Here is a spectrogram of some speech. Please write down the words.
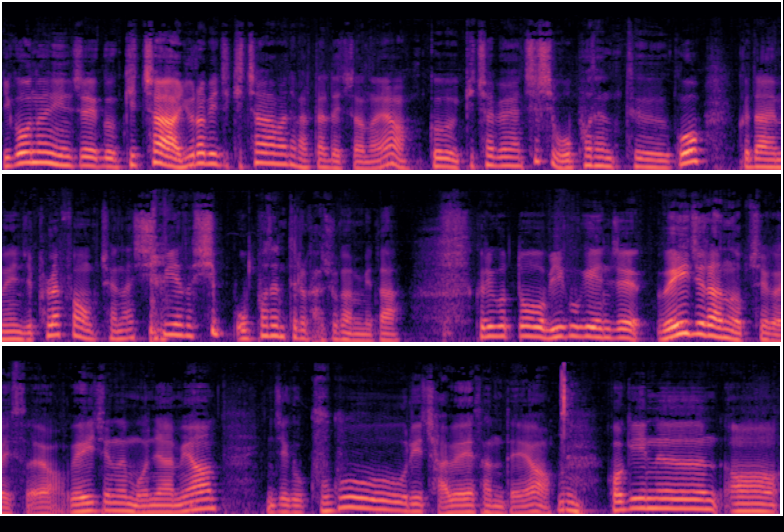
이거는 이제 그 기차 유럽이 이제 기차가 많이 발달됐잖아요. 그 기차 비용이 한 75%고 그 다음에 이제 플랫폼 업체는 12에서 15%를 가져갑니다. 그리고 또 미국에 이제 웨이즈라는 업체가 있어요. 웨이즈는 뭐냐면 이제 그 구글의 자회사인데요. 음. 거기는 어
